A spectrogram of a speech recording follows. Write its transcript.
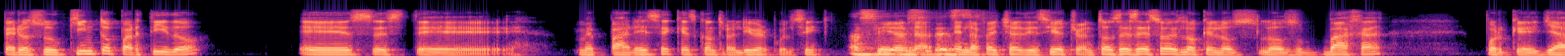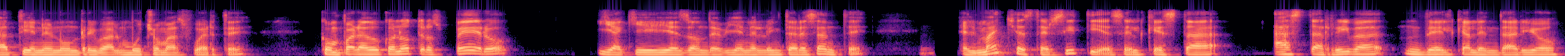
Pero su quinto partido es este, me parece que es contra Liverpool, sí. Así es. En la, en la fecha 18. Entonces, eso es lo que los, los baja, porque ya tienen un rival mucho más fuerte comparado con otros. Pero y aquí es donde viene lo interesante, el Manchester City es el que está hasta arriba del calendario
